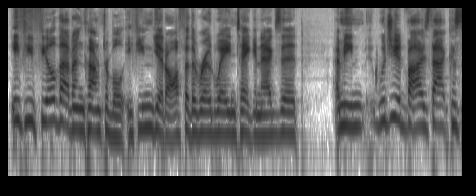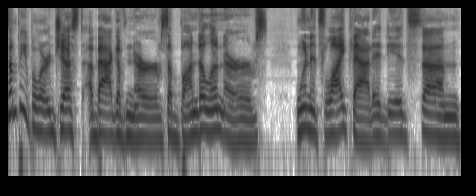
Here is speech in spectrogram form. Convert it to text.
If you feel that uncomfortable, if you can get off of the roadway and take an exit, I mean, would you advise that? Because some people are just a bag of nerves, a bundle of nerves. When it's like that, it, it's um,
